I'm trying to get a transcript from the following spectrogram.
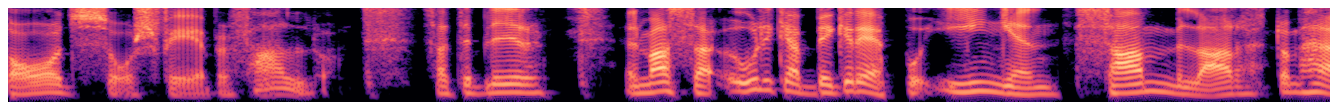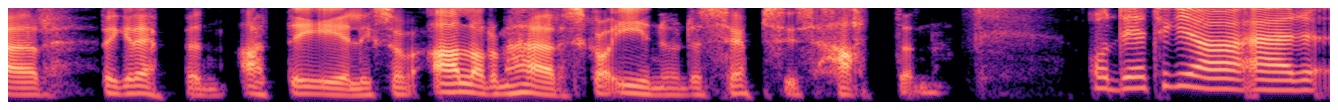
badsårsfeberfall. Då. Så att det blir en massa olika begrepp och ingen samlar de här begreppen. Att det är liksom alla de här ska in under sepsishatten. Och det tycker jag är,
